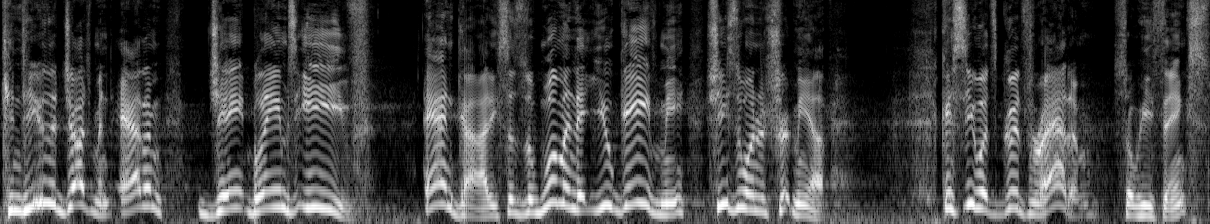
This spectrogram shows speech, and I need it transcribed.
continue the judgment. Adam j- blames Eve and God. He says, The woman that you gave me, she's the one who tripped me up. Because see what's good for Adam, so he thinks.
